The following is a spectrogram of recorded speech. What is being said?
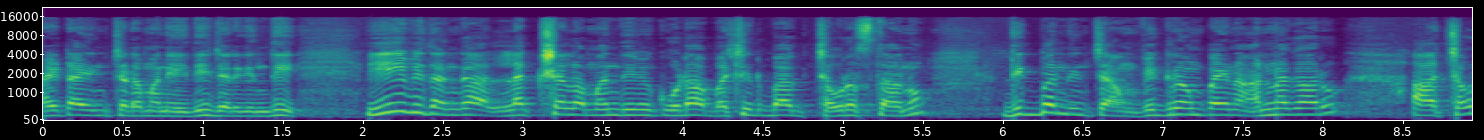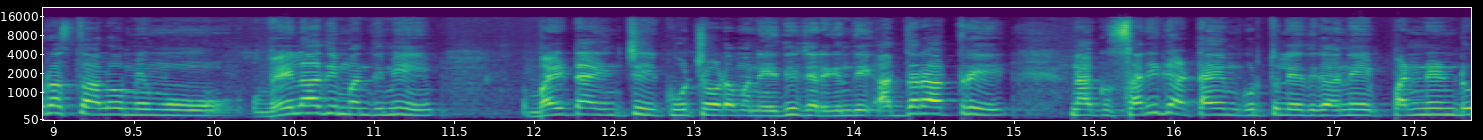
బైఠాయించడం అనేది జరిగింది. ఈ విధంగా లక్షల మందిని కూడా బషీర్బాగ్ చౌరస్తాను దిగ్బంధించాం. విగ్రహం పైన అన్నగారు ఆ చౌరస్తాలో మేము వేలాది మందిని బైఠాయించి కూర్చోవడం అనేది జరిగింది. అర్ధరాత్రి నాకు సరిగా టైం గుర్తులేదు కానీ పన్నెండు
